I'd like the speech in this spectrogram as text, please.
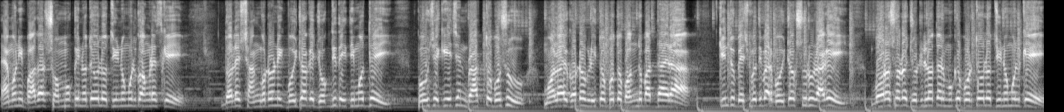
এমনই বাধার সম্মুখীন হতে হলো তৃণমূল কংগ্রেসকে। দলের সাংগঠনিক বৈঠকে যোগ দিতে ইতিমধ্যেই পৌঁছে গিয়েছেন ব্রাত্য বসু, মলয় ঘটক, ঋতব্রত বন্দ্যোপাধ্যায়রা। কিন্তু বৃহস্পতিবার বৈঠক শুরুর আগেই বড়সড় জটিলতার মুখে পড়তে হলো তৃণমূলকে।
